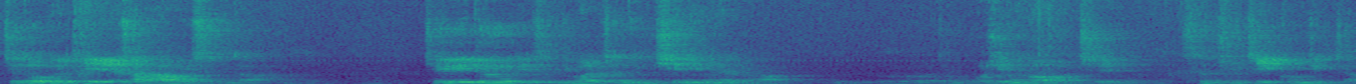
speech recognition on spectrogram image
저도 그렇게 예상하고 있습니다. 저희들이 성지발전 정치인위원회가 그, 좀 보시는 바와 같이 선출직 공직자,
